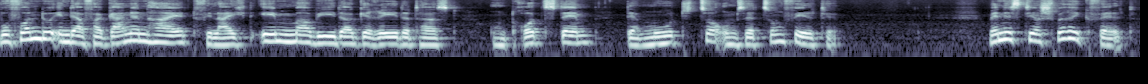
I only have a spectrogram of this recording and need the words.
wovon du in der Vergangenheit vielleicht immer wieder geredet hast und trotzdem der Mut zur Umsetzung fehlte. Wenn es dir schwierig fällt,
